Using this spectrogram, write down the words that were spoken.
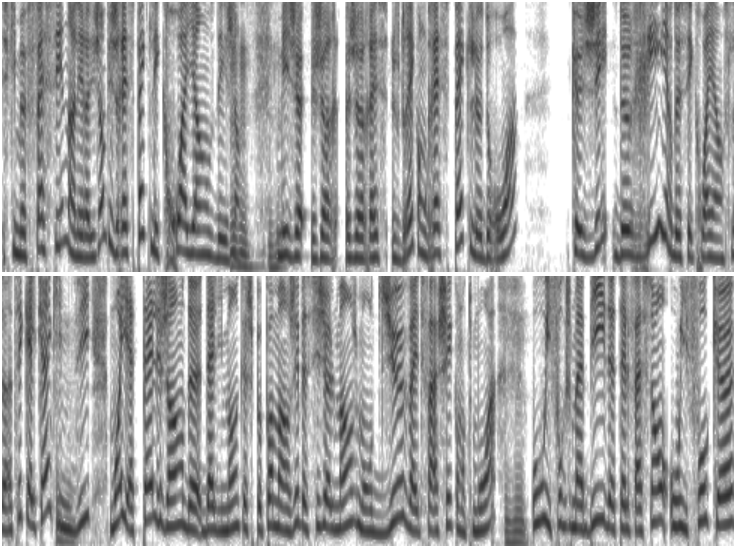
ce qui me fascine dans les religions, puis je respecte les croyances des gens, mhm. Mhm. mais je, je, je, je voudrais qu'on respecte le droit que j'ai de rire de ces croyances-là. Tu sais, quelqu'un qui me mhm. dit, moi, il y a tel genre d'aliments que je peux pas manger parce que si je le mange, mon Dieu va être fâché contre moi, mhm. ou il faut que je m'habille de telle façon, ou il faut que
